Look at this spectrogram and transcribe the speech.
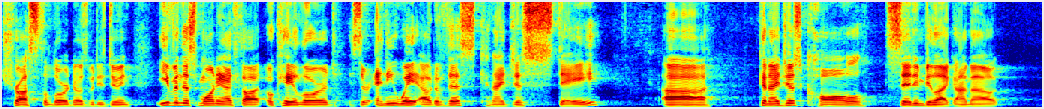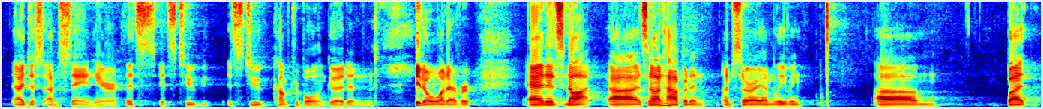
trust the Lord knows what he's doing. Even this morning, I thought, okay, Lord, is there any way out of this? Can I just stay? Uh, can I just call Sid and be like, I'm out. I just, I'm staying here. It's, it's, too, it's too comfortable and good and, you know, whatever. And it's not. Uh, it's not happening. I'm sorry, I'm leaving. Um, but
